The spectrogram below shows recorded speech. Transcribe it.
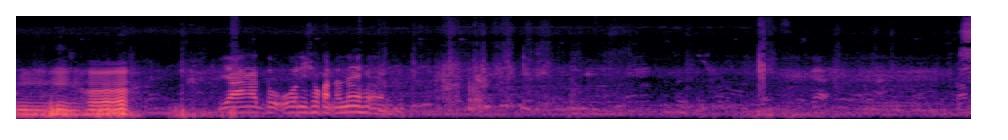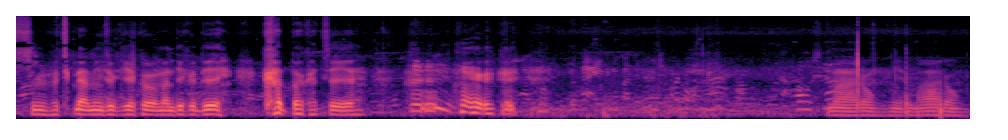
Hmm, oh. yang atu oh ni sokat aneh Sing hucik nak minjuk dia ko mandi ko di kat bakat saya. Marong, ya marong.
